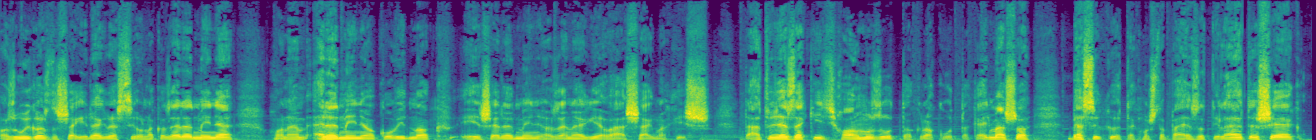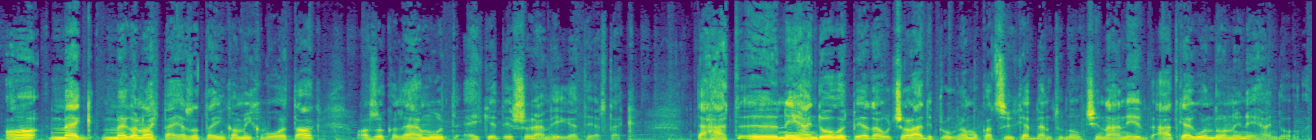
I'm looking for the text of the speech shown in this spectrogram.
az új gazdasági regressziónak az eredménye, hanem eredménye a Covid-nak, és eredménye az energiaválságnak is. Tehát, hogy ezek így halmozódtak, rakódtak egymásra, beszűkültek most a pályázati lehetőségek, a, meg, meg a nagy pályázataink, amik voltak, azok az elmúlt egy-két év során véget értek. Tehát néhány dolgot, például családi programokat szűkebben tudunk csinálni, át kell gondolni néhány dolgot.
